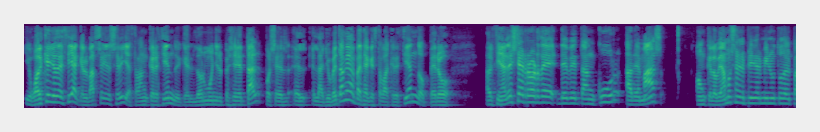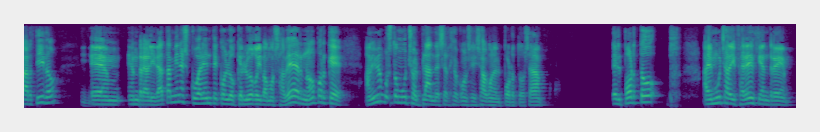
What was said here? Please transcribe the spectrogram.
igual que yo decía que el Barça y el Sevilla estaban creciendo y que el Dortmund y el PSG tal, pues el, el- la Juve también me parecía que estaba creciendo, pero al final ese error de, de Betancourt, además, aunque lo veamos en el primer minuto del partido, eh, en realidad también es coherente con lo que luego íbamos a ver, ¿no? Porque a mí me gustó mucho el plan de Sergio Conceição con el Porto, o sea, el Porto, pff, hay mucha diferencia entre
